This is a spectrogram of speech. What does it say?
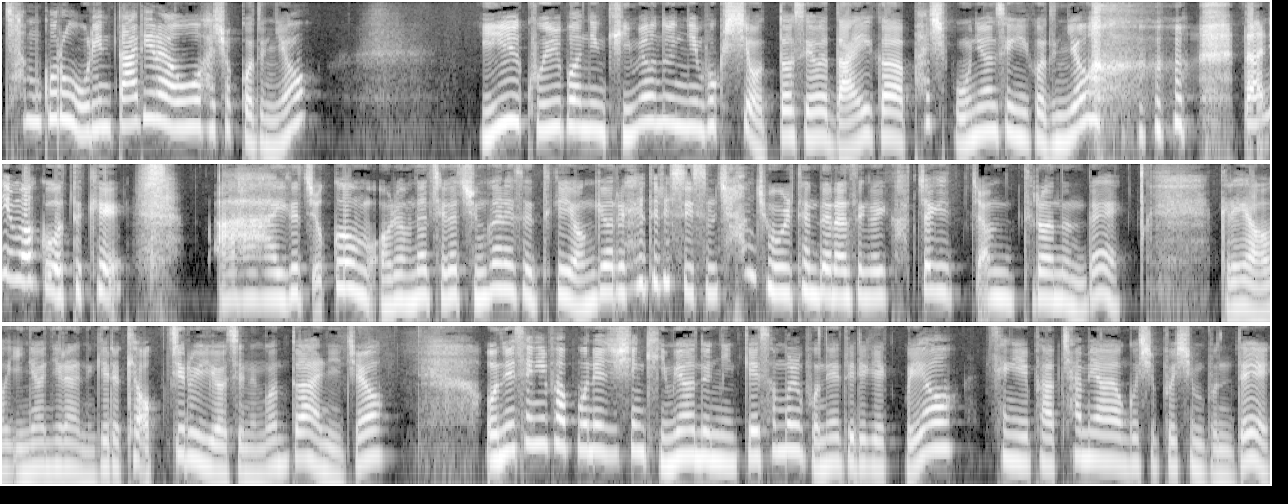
참고로 우린 딸이라고 하셨거든요. 2191번님, 김현우님 혹시 어떠세요? 나이가 85년생이거든요? 따님하고 어떻게, 아, 이거 조금 어렵나? 제가 중간에서 어떻게 연결을 해드릴 수 있으면 참 좋을 텐데라는 생각이 갑자기 좀 들었는데, 그래요. 인연이라는 게 이렇게 억지로 이어지는 건 또 아니죠. 오늘 생일팝 보내주신 김현우님께 선물 보내드리겠고요. 생일팝 참여하고 싶으신 분들,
